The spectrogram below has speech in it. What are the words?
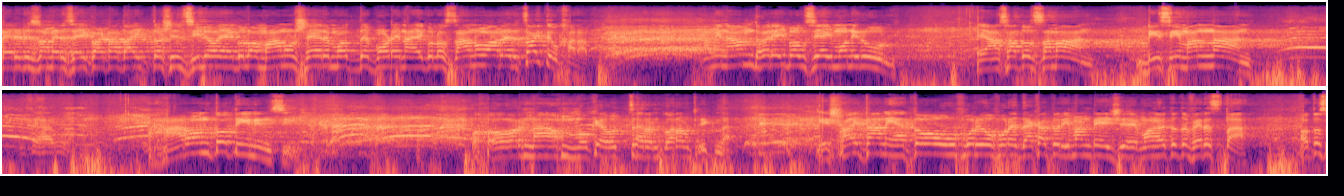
টেরোরিজমের যেই কয়টা দায়িত্বশীল ছিল, এগুলো মানুষের মধ্যে পড়ে না, এগুলো জানোয়ারের চাইতেও খারাপ। আমি নাম ধরেই বলছি এই মনিরুল এই আসাদুজ্জামান, ডিসি মান্নান। হারন তো তিন ইঞ্চি। ওর নাম মুখে উচ্চারণ করাও ঠিক না। এ শয়তান এত উপরে উপরে দেখা তো রিমান্ডে এসে, মনে হয়তো তো ফেরেস্তা অথচ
